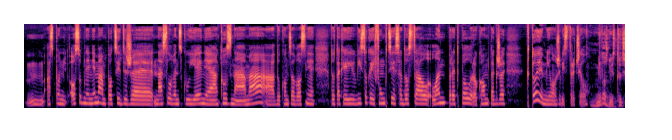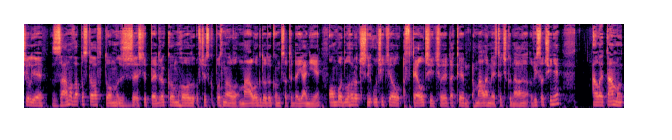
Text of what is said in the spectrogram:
mm, aspoň osobne nemám pocit, že na Slovensku je nejako známa a dokonca vlastne do takej vysokej funkcie sa dostal len pred pol rokom, takže kto je Miloš Vystrčil? Miloš Vystrčil je zaujímavá postava v tom, že ešte pred rokom ho v Česku poznal málo kto, dokonca teda ja nie. On bol dlhoročný učiteľ v Telči, čo je také malé mestečko na Vysočine ale tam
